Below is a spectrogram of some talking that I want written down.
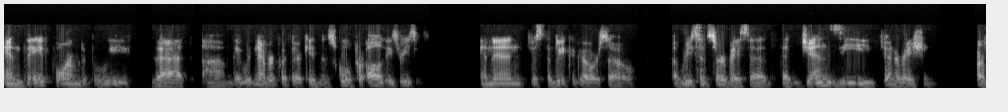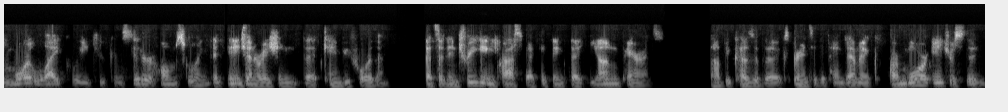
and they formed a belief that um, they would never put their kids in school for all of these reasons. And then just a week ago or so, a recent survey said that Gen Z generation are more likely to consider homeschooling than any generation that came before them. That's an intriguing prospect to think that young parents, uh, because of the experience of the pandemic, are more interested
